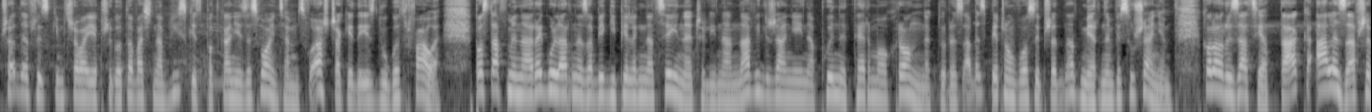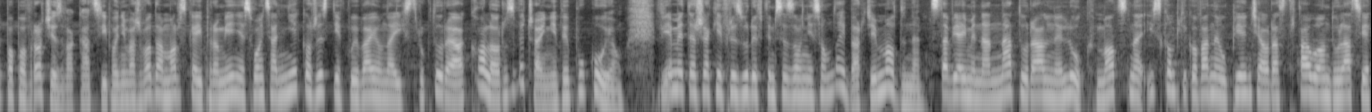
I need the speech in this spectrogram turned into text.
przede wszystkim trzeba je przygotować na bliskie spotkanie ze słońcem, zwłaszcza kiedy jest długotrwałe. Postawmy na regularne zabiegi pielęgnacyjne, czyli na nawilżanie i na płyny termoochronne, które zabezpieczą włosy przed nadmiernym wysuszeniem. Koloryzacja tak, ale zawsze po powrocie z wakacji, ponieważ woda morska i promienie słońca niekorzystnie wpływają na ich strukturę, a kolor kolor zwyczajnie wypłukują. Wiemy też, jakie fryzury w tym sezonie są najbardziej modne. Stawiajmy na naturalny look. Mocne i skomplikowane upięcia oraz trwałe ondulacje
